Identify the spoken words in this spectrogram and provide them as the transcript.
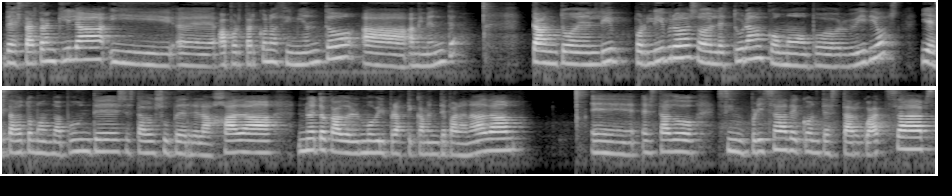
de, estar tranquila y eh, aportar conocimiento a, a, mi mente, tanto en por libros o en lectura como por vídeos. Y he estado tomando apuntes, he estado súper relajada, no he tocado el móvil prácticamente para nada. he estado sin prisa de contestar WhatsApps,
